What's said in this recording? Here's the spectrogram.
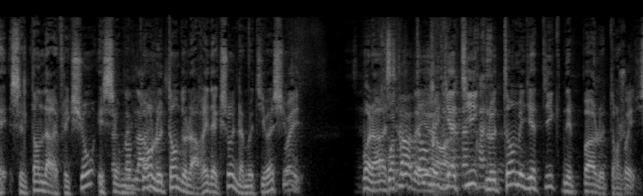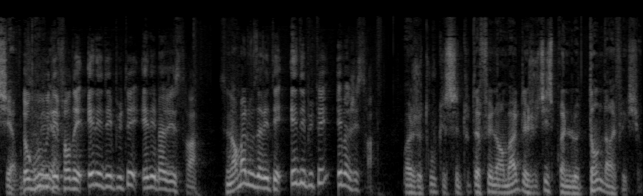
Mais c'est le temps de la réflexion et c'est en même temps le temps de la rédaction et de la motivation. Oui. Voilà, le temps médiatique. Le temps médiatique n'est pas le temps judiciaire. Donc vous vous défendez et les députés et les magistrats. C'est normal, vous avez été et député et magistrat. Moi, je trouve que c'est tout à fait normal que la justice prenne le temps de la réflexion.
